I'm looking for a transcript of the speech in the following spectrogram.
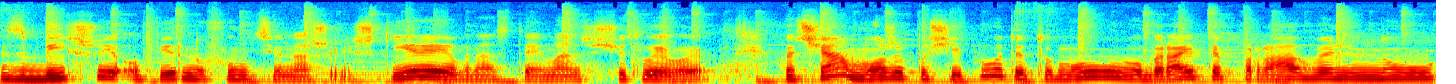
збільшує опірну функцію нашої шкіри, вона стає менш чутливою. Хоча може пощіпувати, тому вибирайте правильну.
